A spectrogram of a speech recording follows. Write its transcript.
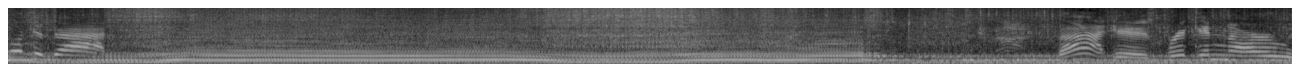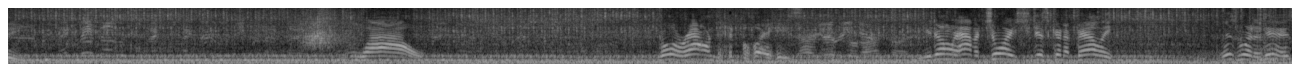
Look at that. That is freaking gnarly. Wow. Go around it, boys. You choice. You're just gonna belly. This is what it is.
